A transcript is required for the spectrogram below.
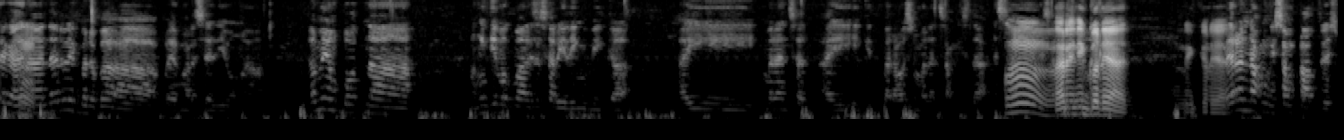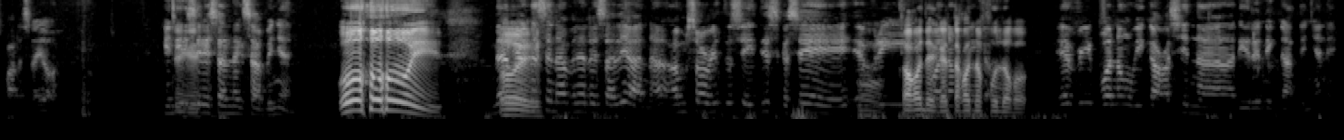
Teka, Hmm. na, narinig mo na ba, ah, Kuya Marcel, yung, ah, alam mo yung quote na, ang hindi magmahal sa sariling wika ay malansad, ay higit pa raw sa malansang isda. Mm, narinig ko na yan. Narinig ko na yan. Meron na akong isang plot twist para sa'yo. Hindi Sige. si Rizal nagsabi niyan. Oy! Never Oy. na sinabi ni Rizal yan. Ha? I'm sorry to say this kasi every Hmm. Ako din, buwan kahit ako na full ako. Every buwan ng wika kasi naririnig natin yan eh.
